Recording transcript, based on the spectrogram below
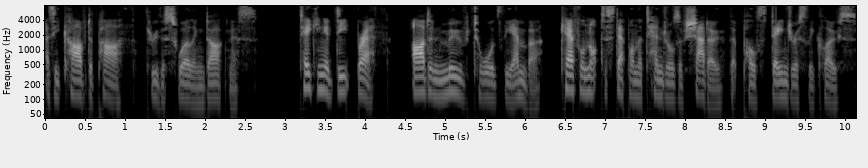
as he carved a path through the swirling darkness. Taking a deep breath, Arden moved towards the ember, careful not to step on the tendrils of shadow that pulsed dangerously close.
